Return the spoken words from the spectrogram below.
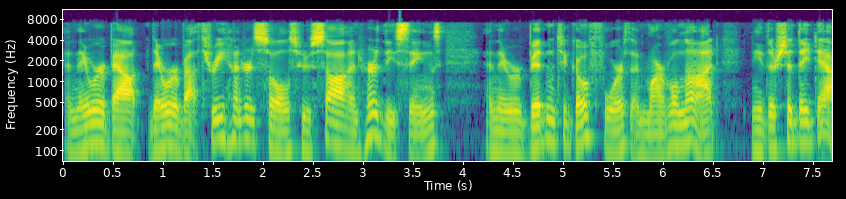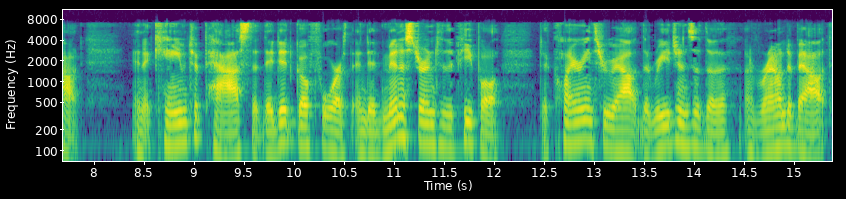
And they were about there were about three hundred souls who saw and heard these things, and they were bidden to go forth and marvel not, neither should they doubt. And it came to pass that they did go forth and did minister unto the people, declaring throughout the regions of the of round about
